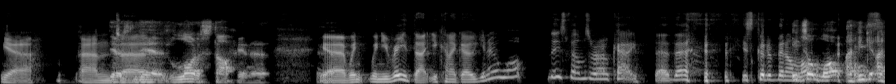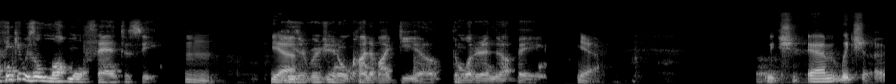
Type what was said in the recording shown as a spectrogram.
yeah, and There's, uh, yeah, there's a lot of stuff in it. yeah. When when you read that, you kind of go, you know what? These films are okay. They're, they're, this could have been a It's lot. a lot. I think. I think it was a lot more fantasy. Mm. Yeah, His original kind of idea than what it ended up being. yeah. Uh, Which, um, which uh,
